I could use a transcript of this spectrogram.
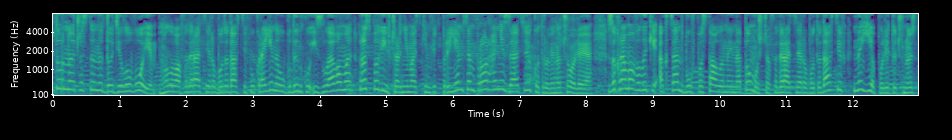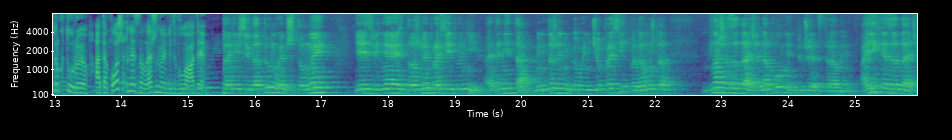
Робимо. Від культурної частини до ділової голова Федерації роботодавців України у будинку із левами розповів чернівецьким підприємцям про організацію, котру він очолює. Зокрема, великий акцент був поставлений на тому, що Федерація роботодавців не є політичною структурою, а також незалежною від влади. Они всегда думают, что мы, я извиняюсь, должны просить у них. А это не так. Мы не должны никого ничего просить, потому что наша задача наполнить бюджет страны, а их задача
